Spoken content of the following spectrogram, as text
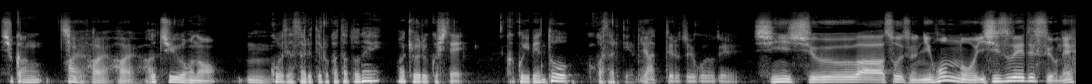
主幹チームはいはいはい。中央のうん構成されている方とね、まあ協力して各イベントを動かされていると。やってるということで。新州は、そうですよ。日本の礎ですよね。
